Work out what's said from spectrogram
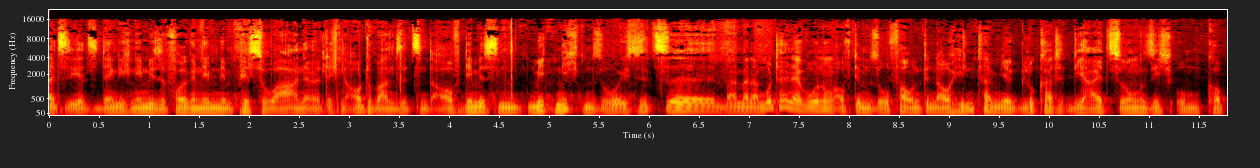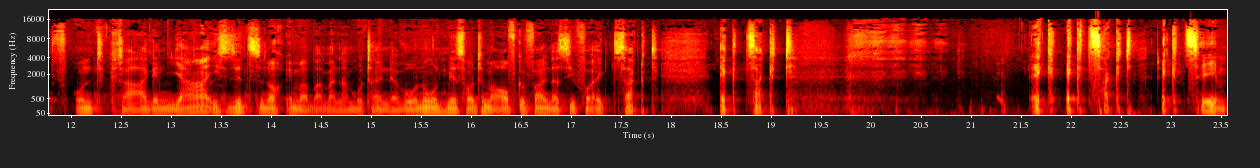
falls ihr jetzt denkt, ich nehme diese Folge neben dem Pissoir an der örtlichen Autobahn sitzend auf, dem ist mitnichten so. Ich sitze bei meiner Mutter in der Wohnung auf dem Sofa und genau hinter mir gluckert die Heizung sich um Kopf und Kragen. Ja, ich sitze noch immer bei meiner Mutter in der Wohnung und mir ist heute mal aufgefallen, dass sie vor exakt, exakt, ex, exakt, exzem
